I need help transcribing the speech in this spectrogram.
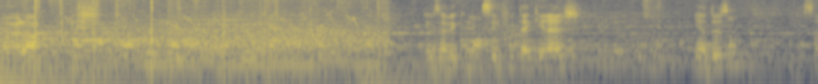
Voilà. Et vous avez commencé le foot à quel âge? Il y a deux ans. Ça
